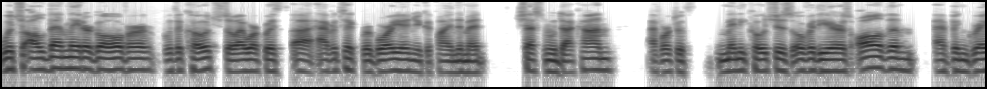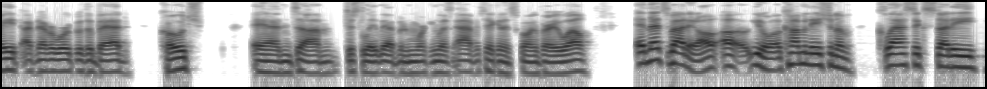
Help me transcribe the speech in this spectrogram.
which I'll then later go over with a coach. So I work with uh, Avetik Grigoryan. You can find him at chessmood.com. I've worked with many coaches over the years. All of them have been great. I've never worked with a bad coach. And um, just lately, I've been working with Avitik, and it's going very well. And that's about it. I'll, uh, you know, a combination of classic study,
